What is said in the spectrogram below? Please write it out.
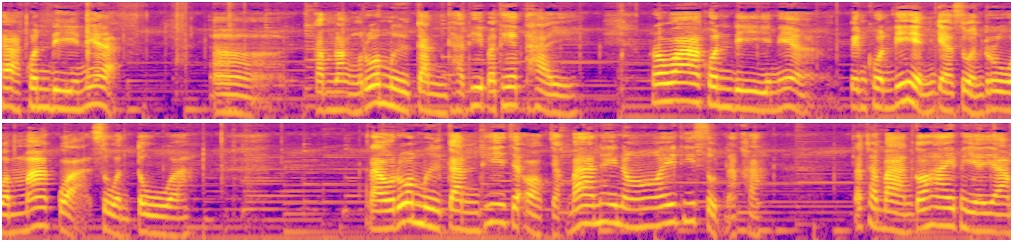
ค่ะ คนดีเนี่ยกำลังร่วมมือกันค่ะที่ประเทศไทย เพราะว่าคนดีเนี่ยเป็นคนที่เห็นแก่ส่วนรวมมากกว่าส่วนตัว เราร่วมมือกันที่จะออกจากบ้านให้น้อยที่สุดนะคะ รัฐบาลก็ให้พยายาม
